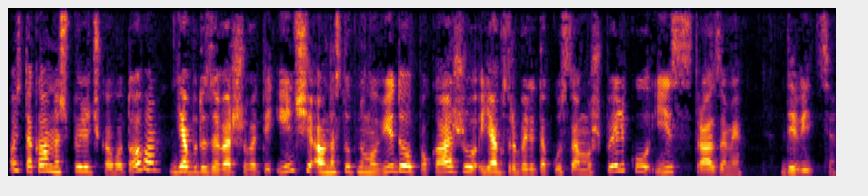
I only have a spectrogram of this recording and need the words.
Ось така в нас шпилечка готова. Я буду завершувати інші, а в наступному відео покажу, як зробити таку саму шпильку із стразами. Дивіться.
